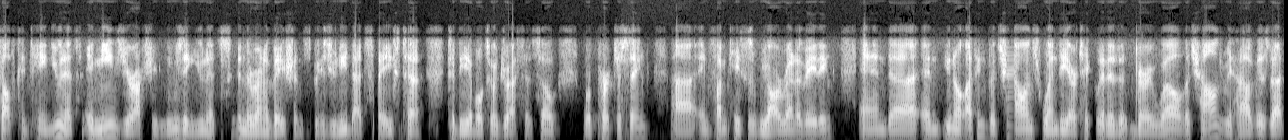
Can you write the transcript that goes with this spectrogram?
self-contained units, it means you're actually losing units in the renovations because you need that space to to be able to address it. So we're purchasing. Uh, in some cases, we are renovating, and uh, and you know I think the challenge Wendy articulated it very well. The challenge we have is that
